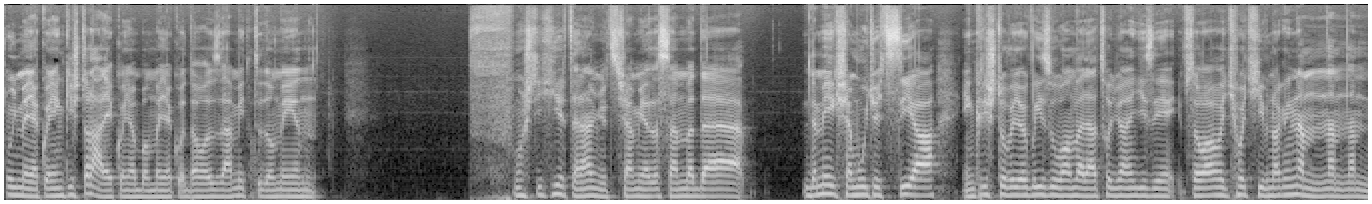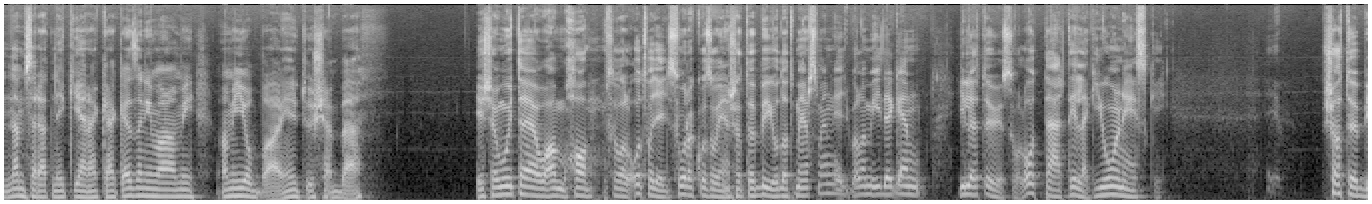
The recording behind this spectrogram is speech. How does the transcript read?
úgy megyek, hogy én kis találékonyabban megyek oda hozzá, mit tudom én, most így hirtelen nem jut semmi az eszembe, de de mégsem úgy, hogy szia, én Kristó vagyok, vízú van veled, hogy van egy izé, szóval, hogy hogy hívnak, nem, nem, nem, nem szeretnék ilyenekkel kezdeni, valami, ami jobbal, én ütősebbel. És amúgy te, ha szóval ott vagy egy szórakozó, ilyen stb., oda mersz menni egy valami idegen illető, szóval ott áll, tényleg jól néz ki. Stb.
